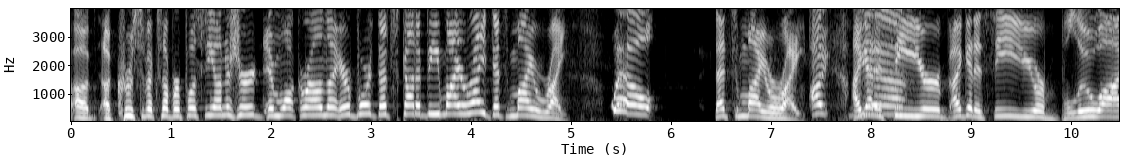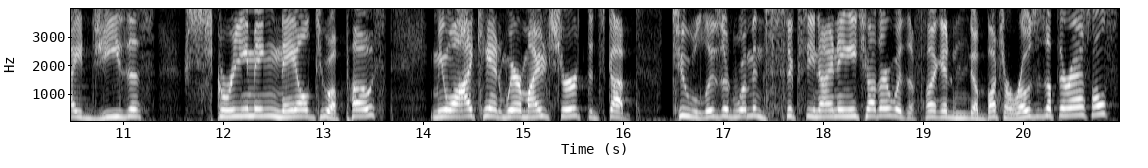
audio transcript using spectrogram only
uh, a crucifix up her pussy on a shirt and walk around the airport. That's gotta be my right. That's my right. Well, That's my right. I- I gotta see your I gotta see your blue eyed Jesus screaming nailed to a post. Meanwhile, I can't wear my shirt that's got two lizard women 69ing each other with a fucking a bunch of roses up their assholes.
